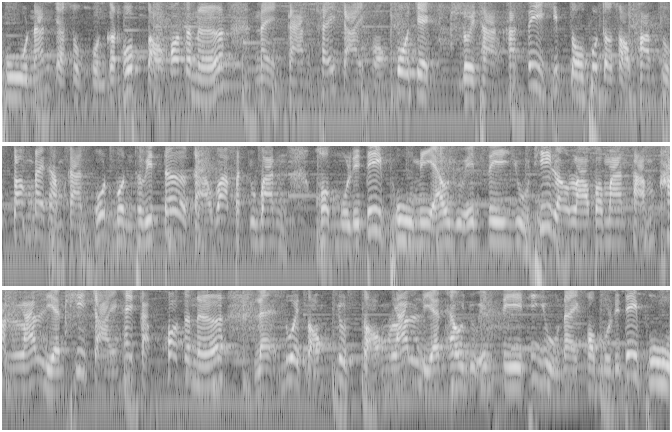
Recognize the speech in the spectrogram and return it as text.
Pool นั้นจะส่งผลกระทบต่อข้อเสนอในการใช้จ่ายของโปรเจกต์ โดยทางคัสซี่คริปโตผู้ตรวจสอบความถูกต้องได้ทำการโพสต์บนทวิตเตอร์กล่าวว่าปัจจุบัน Community Pool มี LUNC อยู่ที่ราวๆประมาณ 3,000 ล้านเหรียญที่จ่ายให้กับข้อเสนอ และด้วย 2.2 ล้านเหรียญ LUNC ที่อยู่ใน Community Pool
